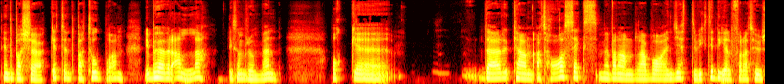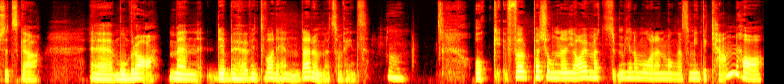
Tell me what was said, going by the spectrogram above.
det är inte bara köket, det är inte bara toan. Vi behöver alla liksom rummen. Och eh, där kan att ha sex med varandra vara en jätteviktig del för att huset ska eh, må bra. Men det behöver inte vara det enda rummet som finns. Mm. Och för personer, jag har ju mött genom åren många som inte kan ha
